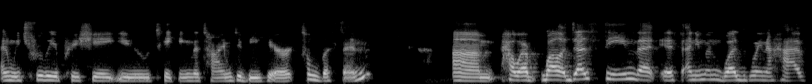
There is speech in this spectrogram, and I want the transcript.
and we truly appreciate you taking the time to be here to listen. Um, however, while it does seem that if anyone was going to have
